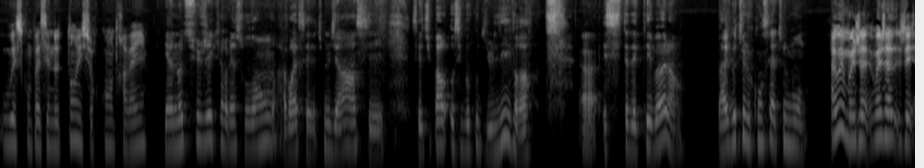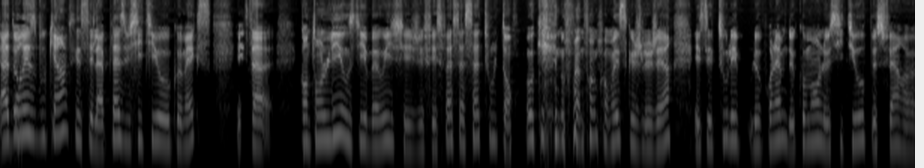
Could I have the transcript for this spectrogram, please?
où est-ce qu'on passait notre temps et sur quoi on travaillait. Il y a un autre sujet qui revient souvent. Après, tu me diras, hein, tu parles aussi beaucoup du livre. Euh, et si tu as des tables, bah, que tu le conseilles à tout le monde. Ah oui, moi j'ai adoré ce bouquin parce que c'est la place du CTO au COMEX. Et ça, quand on le lit, on se dit, bah oui, j'ai fait face à ça tout le temps. Ok, donc maintenant comment est-ce que je le gère? Et c'est tout les, le problème de comment le CTO peut se faire, euh,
